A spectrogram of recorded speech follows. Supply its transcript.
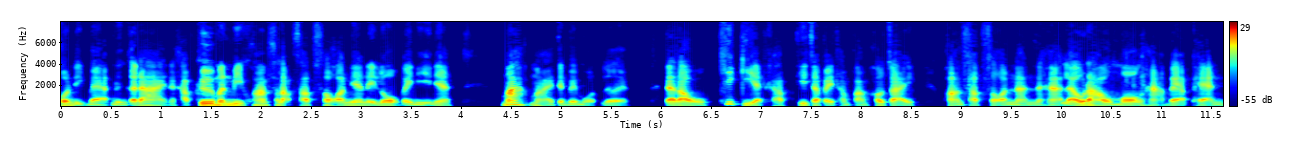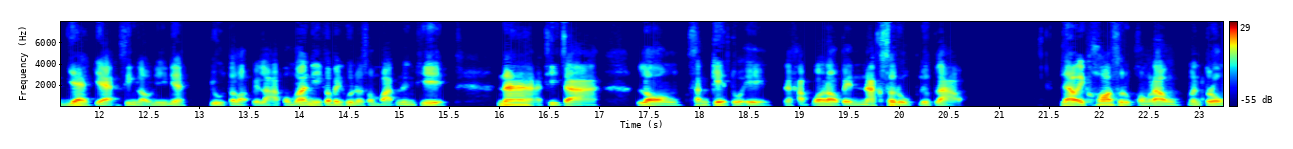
คนอีกแบบหนึ่งก็ได้นะครับ คือมันมีความสลับซับซ้อนเนี่ยในโลกใบนี้เนี่ยมากมายเต็มไปหมดเลย แต่เราขี้เกียจครับที่จะไปทำความเข้าใจความซับซ้อนนั้นนะฮะแล้วเรามองหาแบบแผนแยกแยะสิ่งเหล่านี้เนี่ยอยู่ตลอดเวลา ผมว่านี้ก็เป็นคุณสมบัติหนึ่งที่ หน่าที่จะลองสังเกตตัวเองนะครับว่าเราเป็นนักสรุปหรือเปล่า แล้วไอ้ข้อสรุปของเรามันตรง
